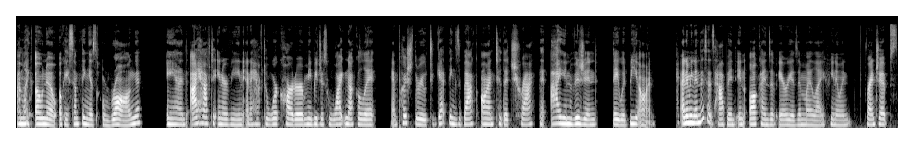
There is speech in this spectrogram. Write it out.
I'm like, oh no, okay, something is wrong. And I have to intervene and I have to work harder, maybe just white knuckle it and push through to get things back onto the track that I envisioned they would be on. And I mean, and this has happened in all kinds of areas in my life, you know, in friendships,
